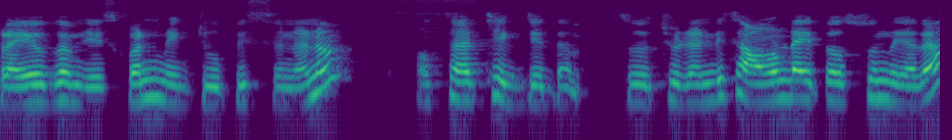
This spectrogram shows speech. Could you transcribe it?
ప్రయోగం చేసుకొని మీకు చూపిస్తున్నాను. ఒకసారి చెక్ చేద్దాం. సో చూడండి సౌండ్ అయితే వస్తుంది కదా.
